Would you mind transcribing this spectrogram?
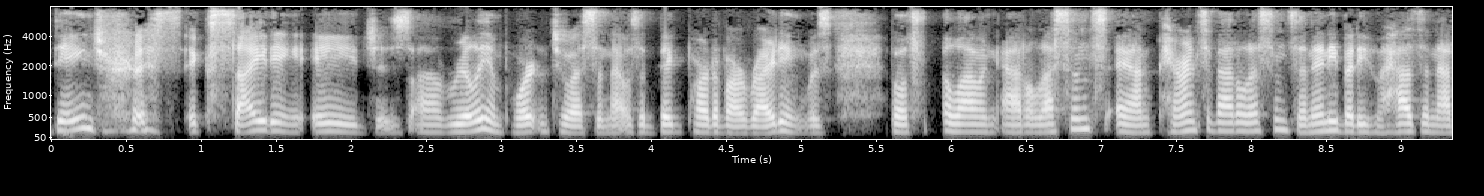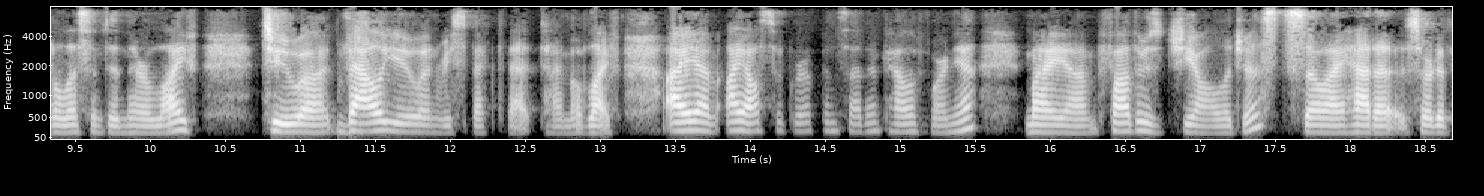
dangerous, exciting age is uh, really important to us, and that was a big part of our writing. Was both allowing adolescents and parents of adolescents and anybody who has an adolescent in their life to uh, value and respect that time of life. I um, I also grew up in Southern California. My um, father's geologist, so I had a sort of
